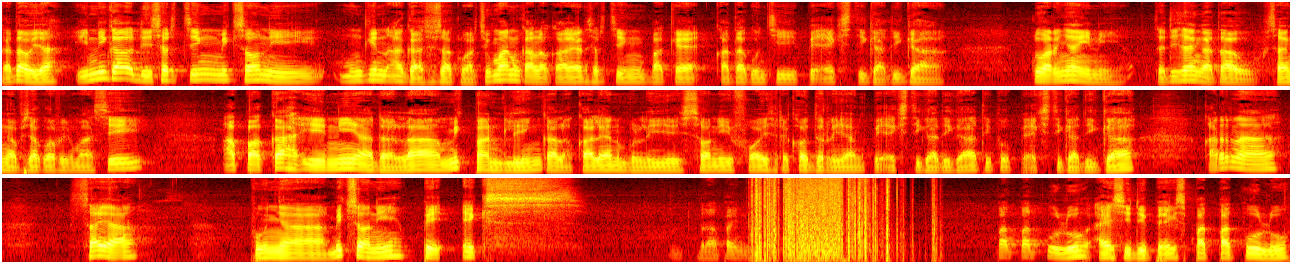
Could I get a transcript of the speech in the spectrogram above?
nggak tahu ya. Ini kalau di searching mic Sony mungkin agak susah keluar. Cuman kalau kalian searching pakai kata kunci PX33 keluarnya ini. Jadi saya nggak tahu. Saya nggak bisa konfirmasi. Apakah ini adalah mic bundling kalau kalian beli Sony voice recorder yang PX33 tipe PX33 karena saya punya mic Sony PX berapa ini? 440 ICD PX 440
